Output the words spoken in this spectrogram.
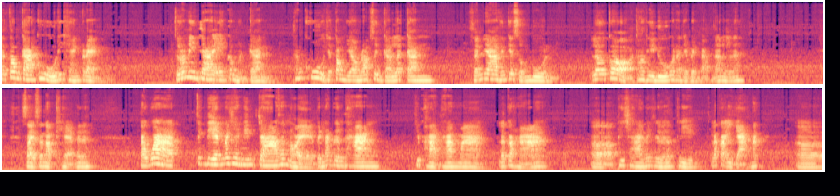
จะต้องการคู่หูที่แข็งแกร่งส่วนน้องนินจาเองก็เหมือนกัน ทั้งคู่จะต้องยอมรับซึ่งกันและกัน สัญญาถึงจะสมบูรณ์ แล้วก็เท่าที่ดูก็น่าจะเป็นแบบนั้นเลยนะใส่สนับแขนด้วยนะแต่ว่าจิกเดียนไม่ใช่นินจาสักหน่อยเป็นนักเดินทางที่ผ่านทางมาแล้วก็หา พี่ชายไม่เจอสักที แล้วก็อีกอย่างนะเออ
